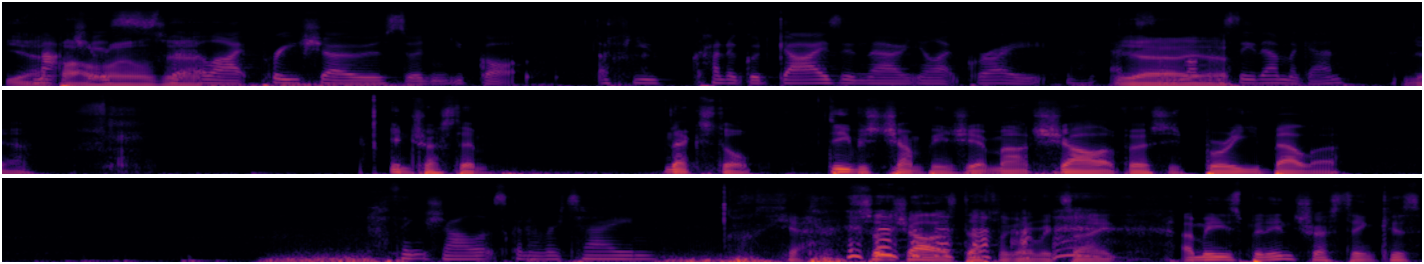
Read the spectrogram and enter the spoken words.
Yeah, matches battle royals. that Yeah, are like pre-shows, and you've got a few kind of good guys in there, and you're like, great, excellent. Yeah, I'm not yeah. gonna see them again. Yeah. Interesting. Next up, Divas Championship match: Charlotte versus Brie Bella. I think Charlotte's gonna retain. yeah, so Charlotte's definitely going to retain. I mean, it's been interesting because,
